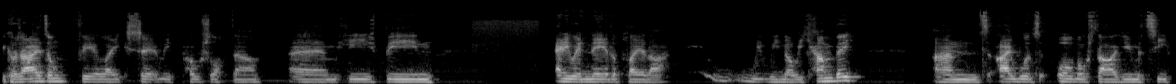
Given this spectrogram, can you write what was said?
because I don't feel like certainly post lockdown um, he's been anywhere near the player that we, we know he can be. and I would almost argue Matip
